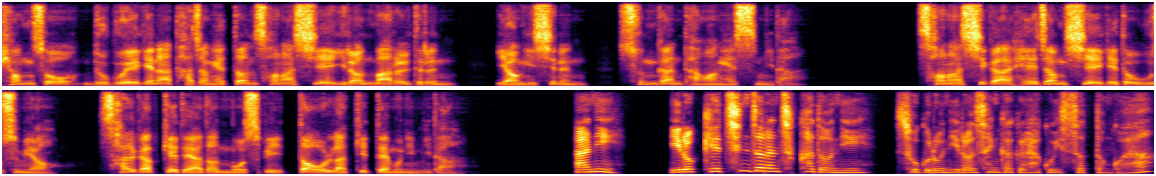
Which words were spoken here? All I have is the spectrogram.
평소 누구에게나 다정했던 선아 씨의 이런 말을 들은 영희 씨는 순간 당황했습니다. 선아 씨가 혜정 씨에게도 웃으며 살갑게 대하던 모습이 떠올랐기 때문입니다. 아니, 이렇게 친절한 척 하더니 속으론 이런 생각을 하고 있었던 거야?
